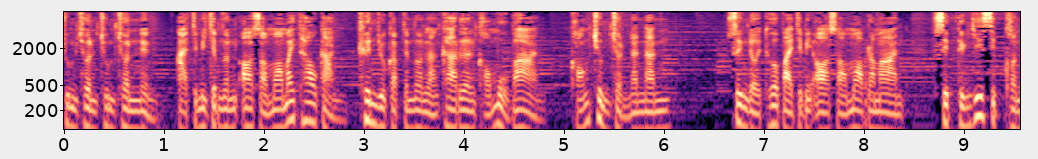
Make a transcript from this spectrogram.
ชุมชนชุมชนหนึ่ง อาจจะมีจำนวนอสมไม่เท่ากัน ขึ้นอยู่กับจำนวนหลังคาเรือนของหมู่บ้านของชุมชนนั้นๆ ซึ่งโดยทั่วไปจะมีอสมประมาณ 10-20 คน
